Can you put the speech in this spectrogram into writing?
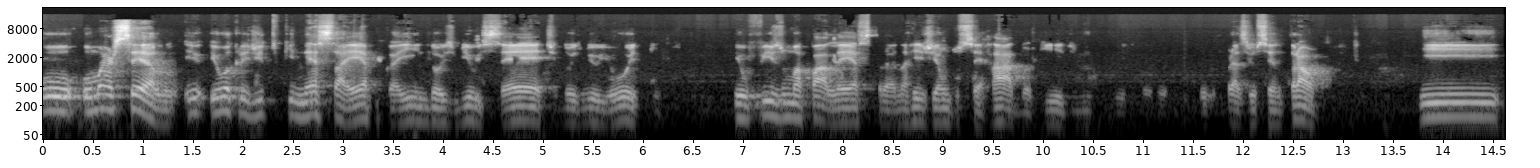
O, o Marcelo, eu, eu, acredito que nessa época aí, em 2007, 2008, eu fiz uma palestra na região do Cerrado, aqui do Brasil Central, e,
